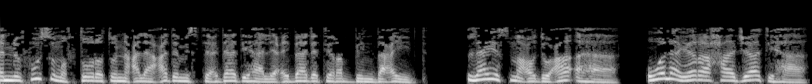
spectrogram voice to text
النفوس مفطورة على عدم استعدادها لعبادة رب بعيد. لا يسمع دعاءها ولا يرى حاجاتها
